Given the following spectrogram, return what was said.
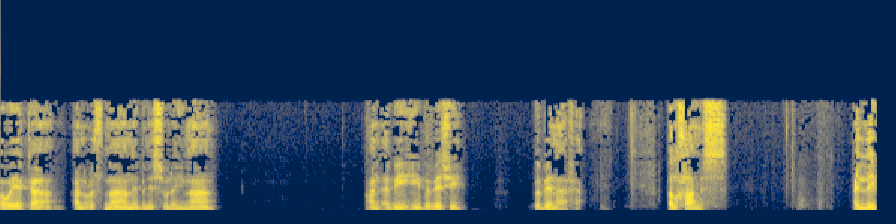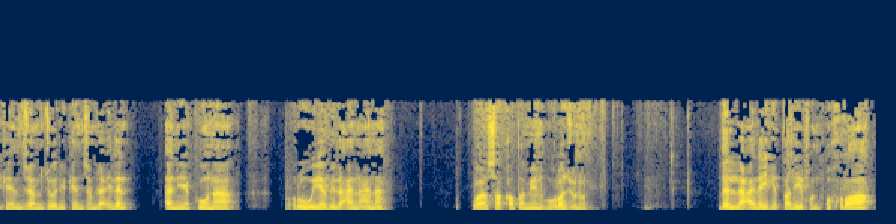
أويكا عن عثمان بن سليمان عن أبيه ببيشي ببي نافع. الخامس. علي بينجم جوري بينجم لعلل أن يكون روي بالعنعنة وسقط منه رجل. دل عليه طريق أخرى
